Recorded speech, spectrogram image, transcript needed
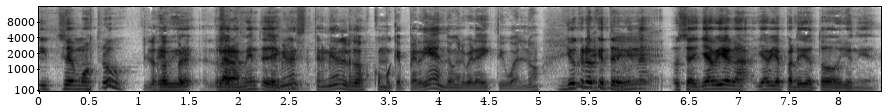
y se demostró los dos sea, claramente terminan, que- terminan los dos como que perdiendo en el veredicto igual, ¿no? Yo creo que Este- termina, o sea, ya había, ya había perdido todo Johnny Depp.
